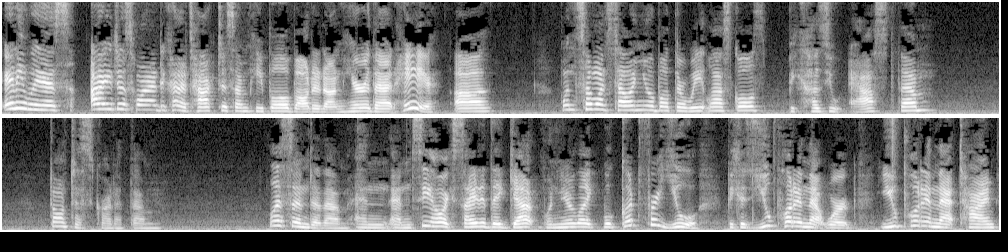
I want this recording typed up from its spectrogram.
Anyways, I just wanted to kind of talk to some people about it on here that, hey, uh, when someone's telling you about their weight loss goals because you asked them, don't discredit them. Listen to them and, and see how excited they get when you're like, well, good for you because you put in that work, you put in that time,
